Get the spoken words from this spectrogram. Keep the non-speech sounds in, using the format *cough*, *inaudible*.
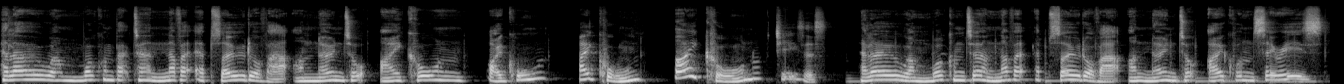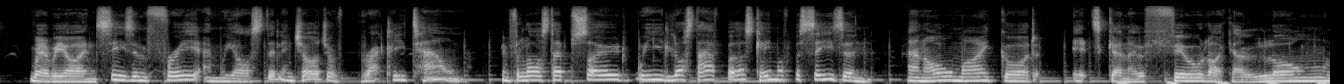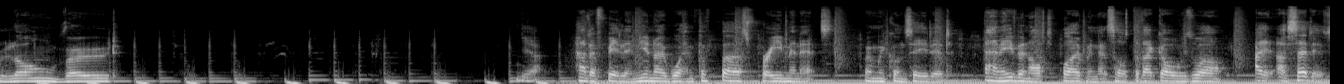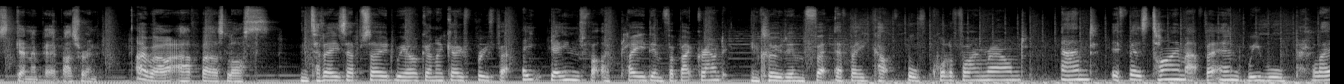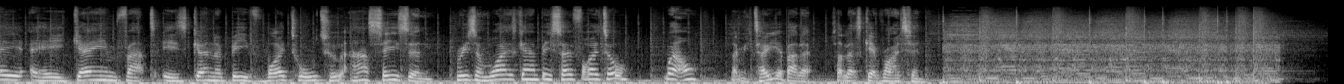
Hello and welcome back to another episode of our Unknown to Icon. Icon? Icon? Icon? Jesus. Hello and welcome to another episode of our Unknown to Icon series, where we are in season 3 and we are still in charge of Brackley Town. In the last episode, we lost our first game of the season, and oh my god, it's gonna feel like a long, long road Yeah. Had a feeling, you know what, in the first three minutes when we conceded, and even after five minutes after that goal as well, I, I said it's going to be a battering. Oh well, our first loss. In today's episode, we are going to go through for eight games that I've played in for background, including for FA Cup fourth qualifying round. And if there's time at the end, we will play a game that is going to be vital to our season. Reason why it's going to be so vital? Well, let me tell you about it. So let's get right in.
